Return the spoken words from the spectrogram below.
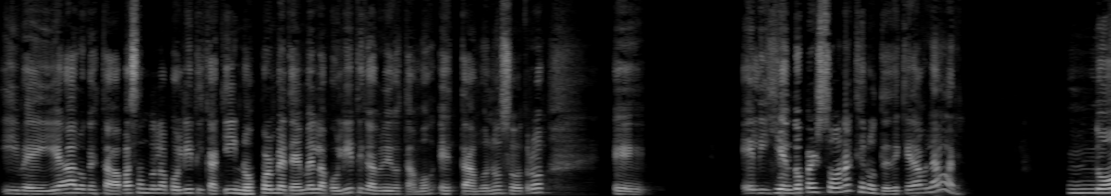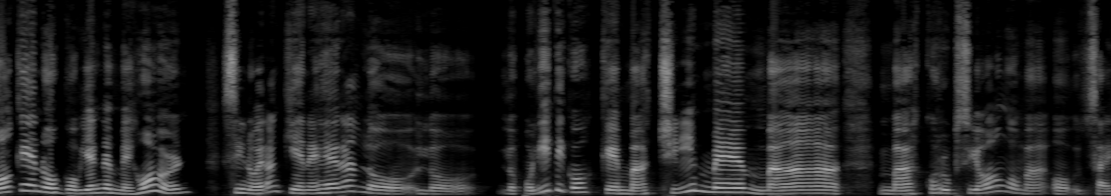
y veía lo que estaba pasando en la política aquí, no es por meterme en la política, pero digo, estamos, estamos nosotros eh, eligiendo personas que nos den que hablar. No que nos gobiernen mejor, sino eran quienes eran los, los, políticos que más chisme, más, más corrupción o más, o, sea,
